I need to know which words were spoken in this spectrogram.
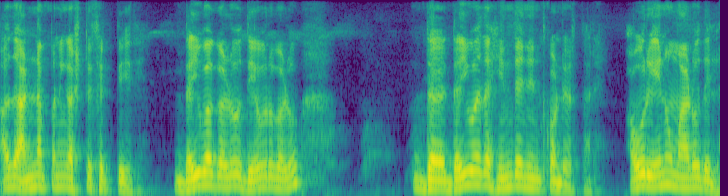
ಅದು ಅಣ್ಣಪ್ಪನಿಗೆ ಅಷ್ಟು ಶಕ್ತಿ ಇದೆ. ದೈವಗಳು, ದೇವರುಗಳು ದ ದೈವದ ಹಿಂದೆ ನಿಂತ್ಕೊಂಡಿರ್ತಾರೆ. ಅವರು ಏನೂ ಮಾಡೋದಿಲ್ಲ.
